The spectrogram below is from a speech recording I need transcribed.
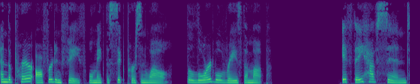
and the prayer offered in faith will make the sick person well. the Lord will raise them up. If they have sinned,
